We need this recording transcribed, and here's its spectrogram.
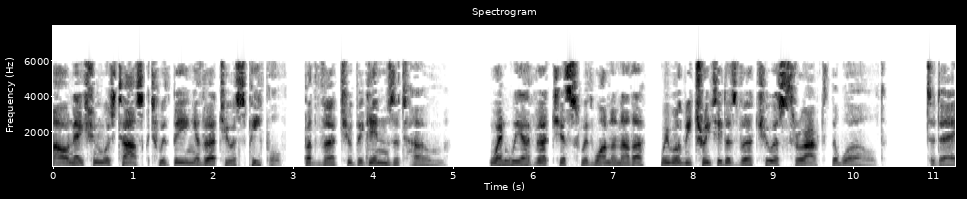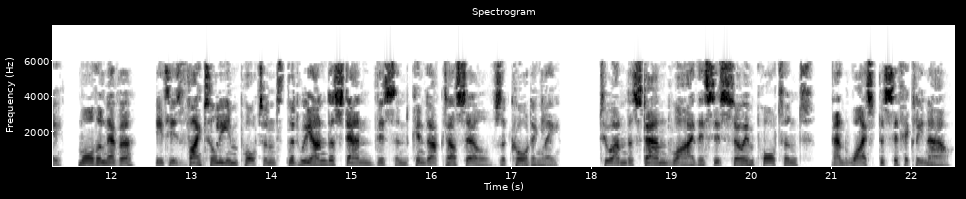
Our nation was tasked with being a virtuous people, but virtue begins at home. When we are virtuous with one another, we will be treated as virtuous throughout the world. Today, more than ever, it is vitally important that we understand this and conduct ourselves accordingly. To understand why this is so important, and why specifically now,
